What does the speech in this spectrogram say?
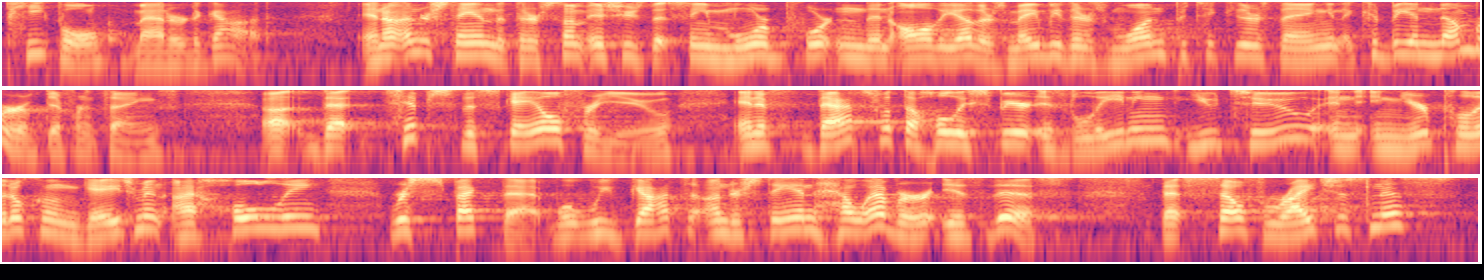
People matter to God. And I understand that there's some issues that seem more important than all the others. Maybe there's one particular thing, and it could be a number of different things, uh, that tips the scale for you. And if that's what the Holy Spirit is leading you to in, in your political engagement, I wholly respect that. What we've got to understand, however, is this that self righteousness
